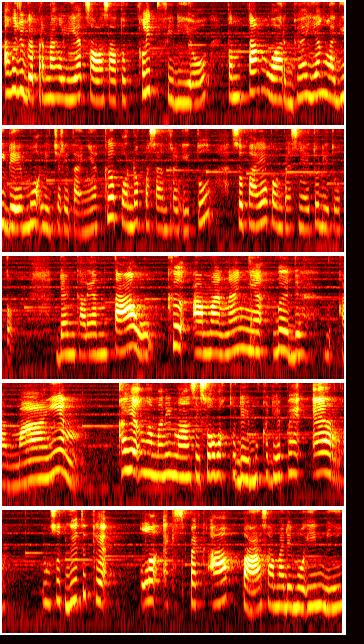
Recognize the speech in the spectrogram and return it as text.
Aku juga pernah lihat salah satu klip video tentang warga yang lagi demo nih ceritanya ke pondok pesantren itu supaya ponpesnya itu ditutup dan kalian tahu keamanannya. Beda bukan main. Kayak ngamanin mahasiswa waktu demo ke DPR maksud gue tuh kayak lo expect apa sama demo ini?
